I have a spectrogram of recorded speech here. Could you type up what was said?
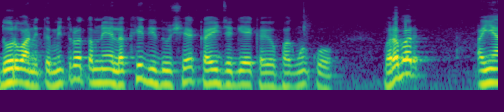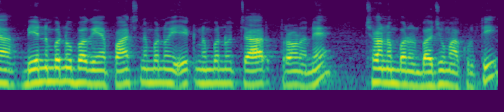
દોરવાની. તો મિત્રો, તમને લખી દીધું છે કઈ જગ્યાએ કયો ભાગ મૂકવો. બરાબર? અહીંયા બે નંબરનો ભાગ, અહીંયા પાંચ નંબરનો, એક નંબરનો, ચાર, ત્રણ અને છ નંબરની બાજુમાં આકૃતિ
